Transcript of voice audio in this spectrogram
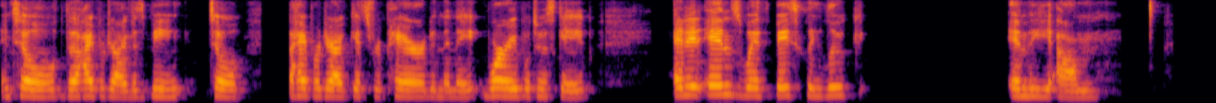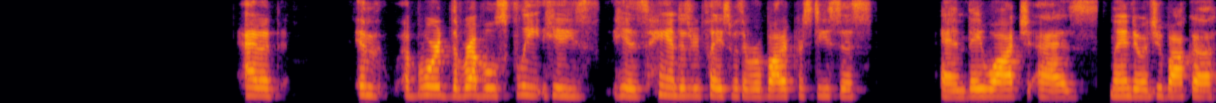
until the hyperdrive is being till the hyperdrive gets repaired and then they were able to escape and it ends with basically Luke in the um at a in aboard the rebels fleet he's his hand is replaced with a robotic prosthesis and they watch as Lando and Chewbacca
